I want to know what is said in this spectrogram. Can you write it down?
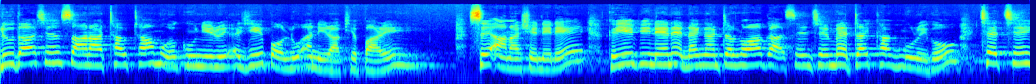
လူသားချင်းစာနာထောက်ထားမှုအကူအညီတွေအရေးပေါ်လိုအပ်နေတာဖြစ်ပါတယ်။ စစ်အာဏာရှင်တွေနဲ့ဂရင်ပြည်နယ်နဲ့နိုင်ငံတလွှားကဆင်ခြင်မဲ့တိုက်ခတ်မှုတွေကိုချက်ချင်း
